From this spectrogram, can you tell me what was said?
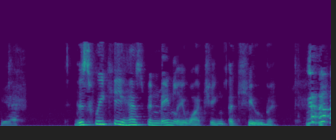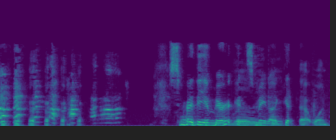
Yeah. This week he has been mainly watching A Cube. Sorry, the Americans Very may not get that one.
